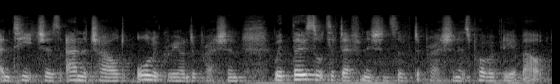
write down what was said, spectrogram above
and teachers and the child all agree on depression. With those sorts of definitions of depression, it's probably about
